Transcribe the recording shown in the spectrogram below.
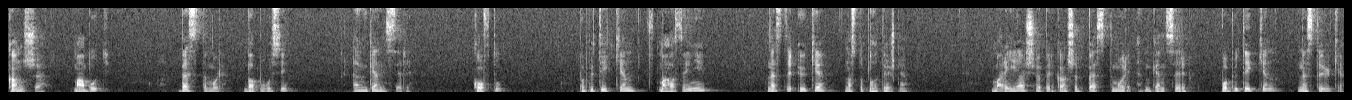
kanskje, мабуть, bestemor бабусі, en genser кофту по butikken в магазині neste uke наступного тижня. Марія kjøper kanskje bestemor en genser på butikken neste uke.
